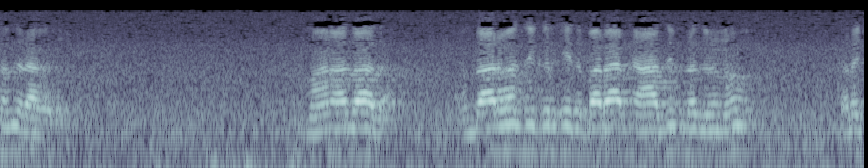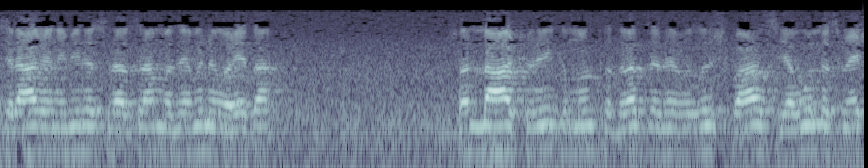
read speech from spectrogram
سند را گئی مانا دادا داروا ذکر کی دوبارہ ابن عاظم رضی اللہ عنہ اور چراغ نبی صلی اللہ علیہ وسلم مدینے میں ورتا صلی اللہ شریک من قدرت نے مغرش پاس یا ول اسمیش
